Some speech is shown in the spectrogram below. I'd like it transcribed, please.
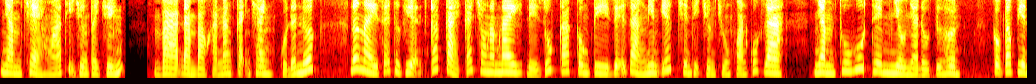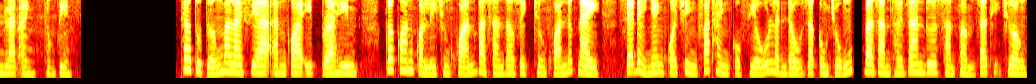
nhằm trẻ hóa thị trường tài chính và đảm bảo khả năng cạnh tranh của đất nước. Nước này sẽ thực hiện các cải cách trong năm nay để giúp các công ty dễ dàng niêm yết trên thị trường chứng khoán quốc gia nhằm thu hút thêm nhiều nhà đầu tư hơn. Cộng tác viên Lan Anh thông tin. Theo Thủ tướng Malaysia Anwar Ibrahim, cơ quan quản lý chứng khoán và sàn giao dịch chứng khoán nước này sẽ đẩy nhanh quá trình phát hành cổ phiếu lần đầu ra công chúng và giảm thời gian đưa sản phẩm ra thị trường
